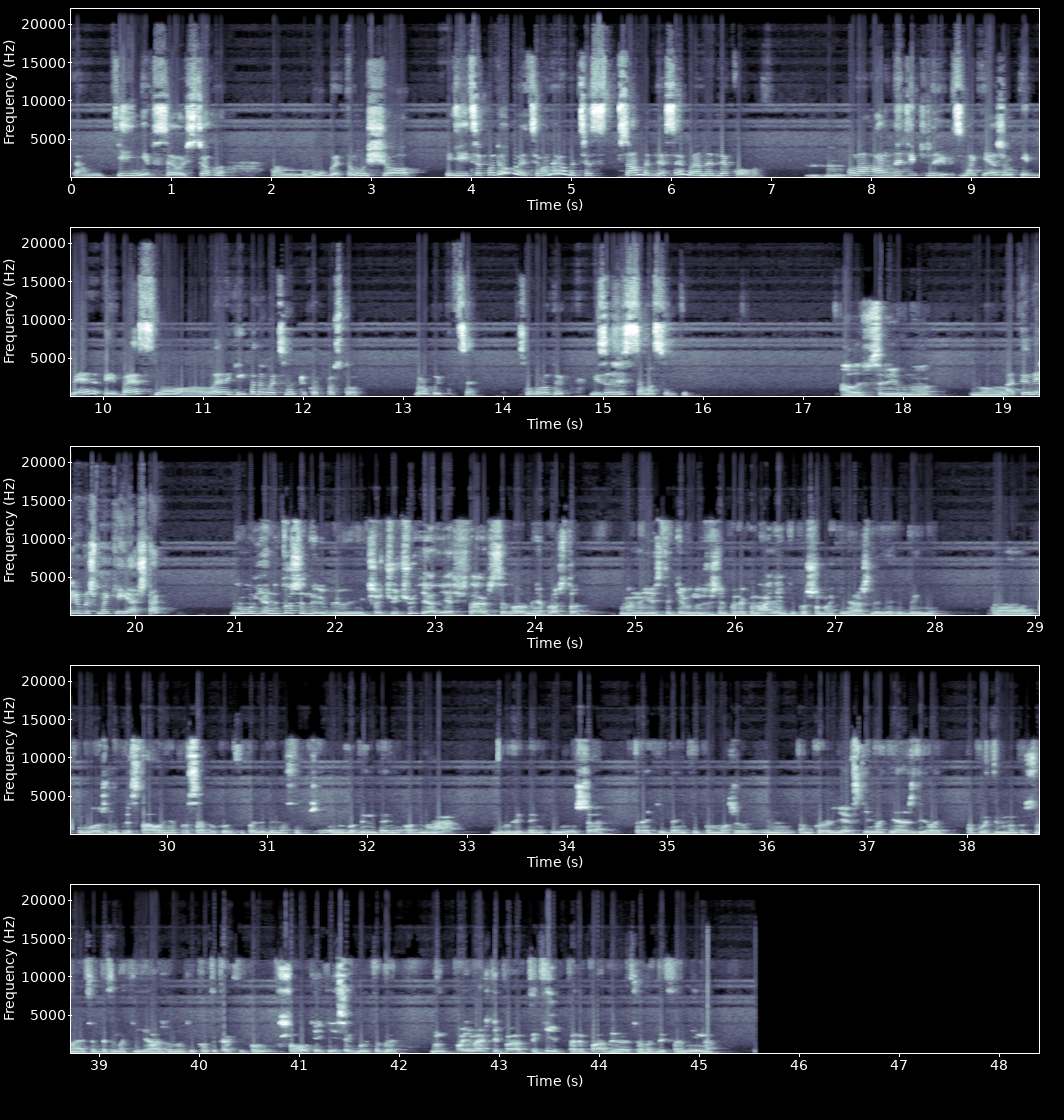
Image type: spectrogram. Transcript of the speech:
там тіні, все ось цього, там губи, тому що їй це подобається, вона робить це саме для себе, а не для кого. Угу. Вона гарна дівчина з макіяжем і, бе, і без, ну але їй подобається, наприклад, просто робити це. Свого роду як візажист сама собі. Але ж все рівно, ну. А ти не любиш макіяж, так? Ну, я не то, що не люблю. Якщо чуть-чуть, я, я вважаю, що це норма. Я просто, у мене є таке внутрішнє переконання, типу, що макіяж дає людині е, ложне представлення про себе, коли типу, людина е, в один день одна, в другий день інша, третій день, типу, може ну, там, королівський макіяж зробити, а потім вона починається без макіяжу, ну, типу, така, типу, шок якийсь, якби би. Ну, розумієш, типу, такі перепади цього дифаміна.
